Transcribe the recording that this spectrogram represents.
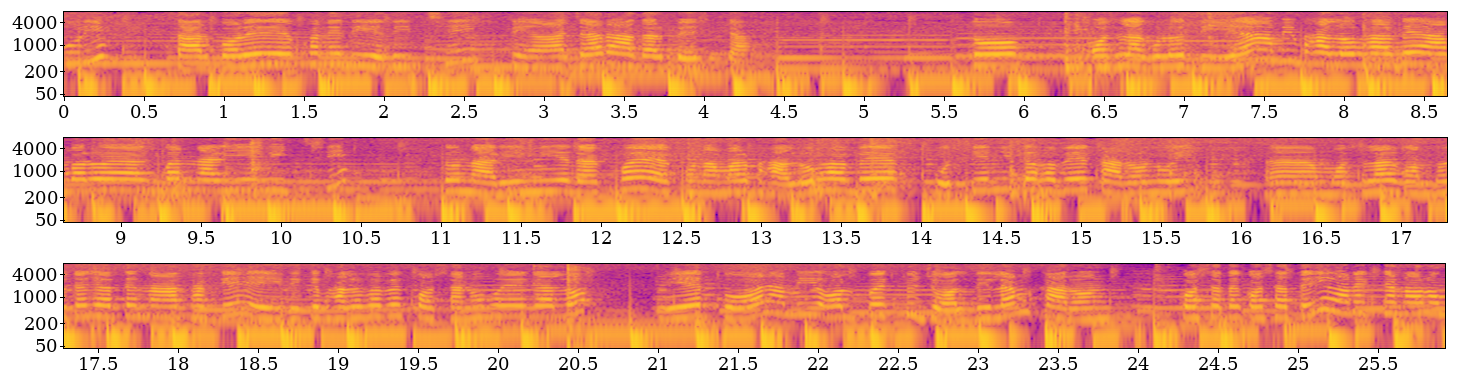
গুঁড়ি। তারপরে ওখানে দিয়ে দিচ্ছি পেঁয়াজ আর আদার পেস্টটা। তো মশলাগুলো দিয়ে আমি ভালোভাবে আবারও একবার নাড়িয়ে নিচ্ছি। তো নাড়িয়ে নিয়ে দেখো এখন আমার ভালোভাবে কষিয়ে নিতে হবে, কারণ ওই মশলার গন্ধটা যাতে না থাকে, এইদিকে ভালোভাবে কষানো হয়ে গেল। এরপর আমি অল্প একটু জল দিলাম, কারণ কষাতে কষাতেই অনেকটা নরম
